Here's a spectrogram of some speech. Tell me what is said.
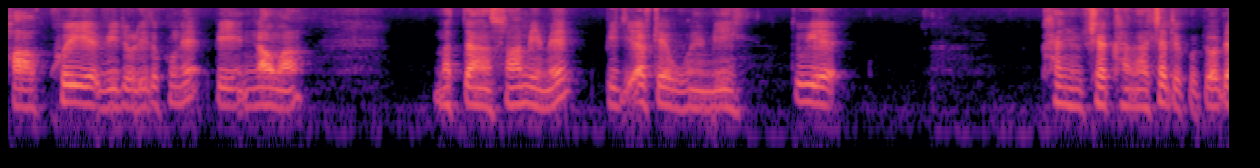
ဟာခွေးရဲ့ဗီဒီယိုလေးတစ်ခုနဲ့ပြီးရင်နောက်မှာမတန်ဆွမ်းမြင်မဲ့ PDF တဲ့ဝင်ပြီးသူ့ရဲ့ခံယူချက်ခံစားချက်တွေကိုပြောပြ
